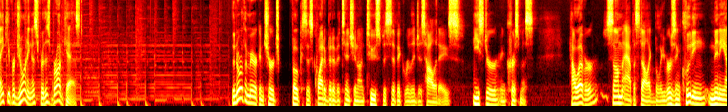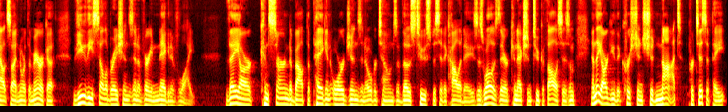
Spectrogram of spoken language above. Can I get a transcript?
Thank you for joining us for this broadcast. The North American Church focuses quite a bit of attention on two specific religious holidays Easter and Christmas. However, some apostolic believers, including many outside North America, view these celebrations in a very negative light. They are concerned about the pagan origins and overtones of those two specific holidays, as well as their connection to Catholicism, and they argue that Christians should not participate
